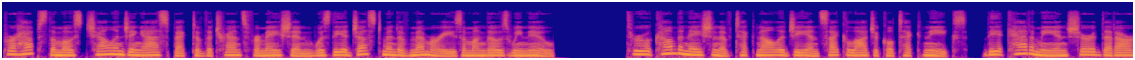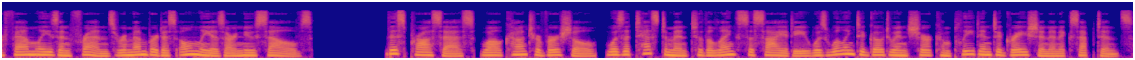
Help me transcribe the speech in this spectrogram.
Perhaps the most challenging aspect of the transformation was the adjustment of memories among those we knew. Through a combination of technology and psychological techniques, the Academy ensured that our families and friends remembered us only as our new selves. This process, while controversial, was a testament to the length society was willing to go to ensure complete integration and acceptance.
